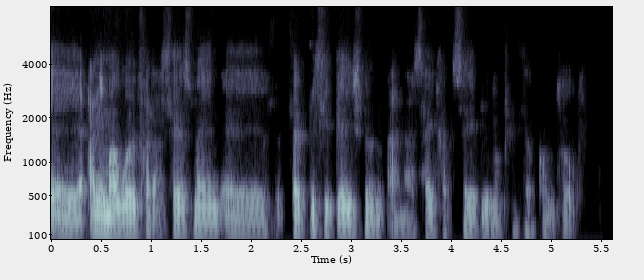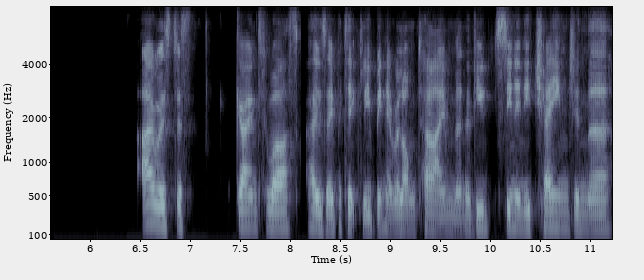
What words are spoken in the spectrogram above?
uh, animal welfare assessment, uh, certification, and as I have said, in official controls. I was just going to ask Jose, particularly you've been here a long time, and have you seen any change in the,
